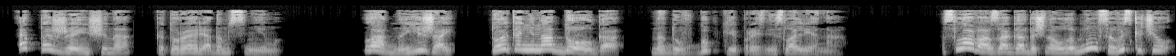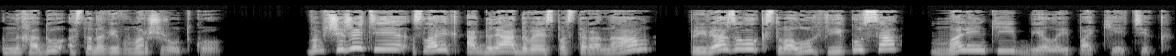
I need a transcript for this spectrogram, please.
— это женщина, которая рядом с ним. «Ладно, езжай, только ненадолго», — надув губки, произнесла Лена. Слава загадочно улыбнулся, выскочил на ходу, остановив маршрутку. В общежитии Славик, оглядываясь по сторонам, привязывал к стволу фикуса маленький белый пакетик.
